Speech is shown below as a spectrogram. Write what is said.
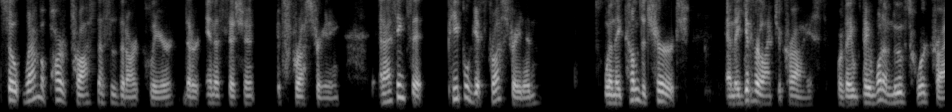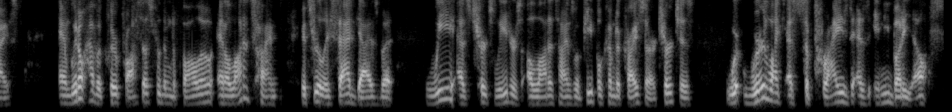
so when i'm a part of processes that aren't clear that are inefficient it's frustrating. And i think that people get frustrated when they come to church and they give their life to Christ or they, they want to move toward Christ and we don't have a clear process for them to follow. And a lot of times it's really sad, guys, but we as church leaders, a lot of times when people come to Christ in our churches, we're, we're like as surprised as anybody else.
